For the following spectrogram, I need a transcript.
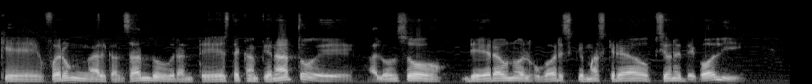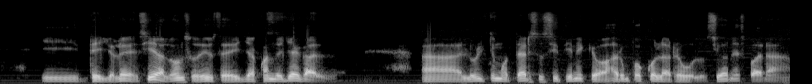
que fueron alcanzando durante este campeonato. Eh, Alonso era uno de los jugadores que más crea opciones de gol y, y yo le decía, Alonso, de usted ya cuando llega al, al, último tercio sí tiene que bajar un poco las revoluciones para,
